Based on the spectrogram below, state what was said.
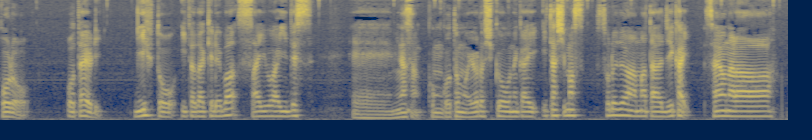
フォローお便りギフトをいただければ幸いです、えー、皆さん今後ともよろしくお願いいたします。それではまた次回。さようなら。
